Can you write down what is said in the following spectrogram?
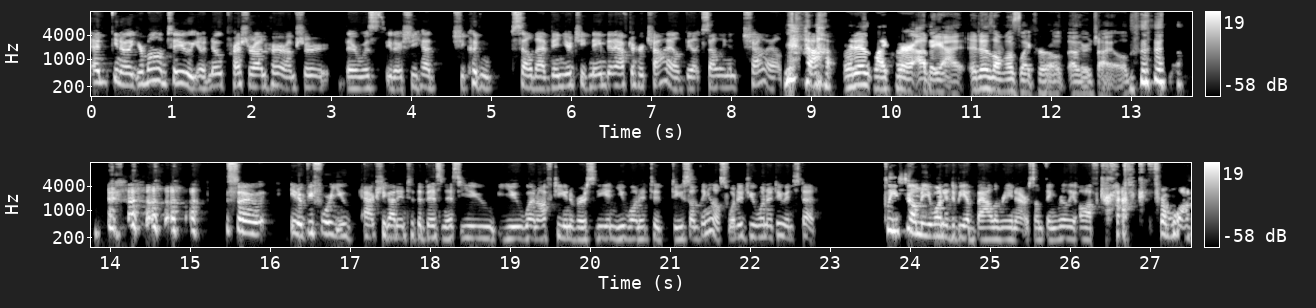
and you know your mom too. You know, no pressure on her. I'm sure there was. You know, she had she couldn't sell that vineyard. She named it after her child, be like selling a child. Yeah, it is like her other. Yeah, it is almost like her other child. so you know before you actually got into the business you you went off to university and you wanted to do something else. What did you want to do instead? Please tell me you wanted to be a ballerina or something really off track from one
